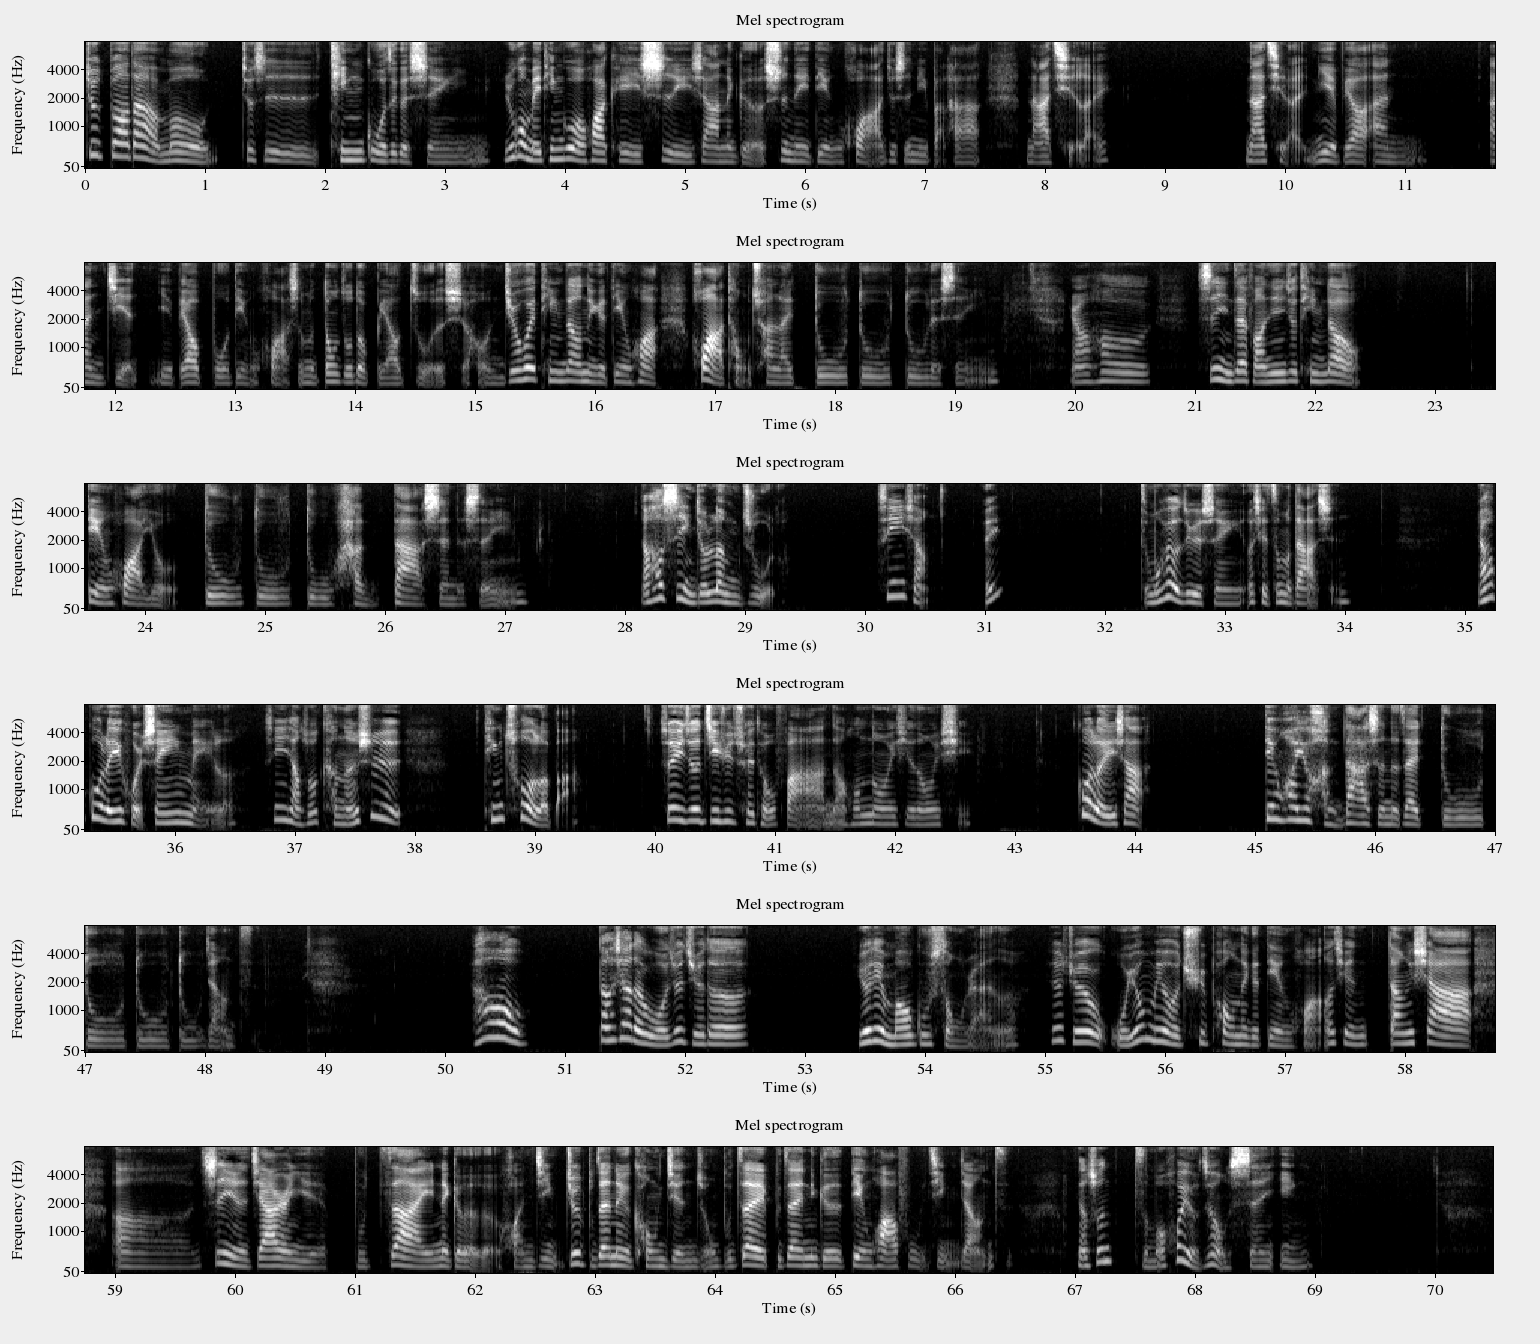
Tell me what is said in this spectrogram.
就不知道大家有没有就是听过这个声音？如果没听过的话，可以试一下那个室内电话，就是你把它拿起来，拿起来，你也不要按。按键也不要拨电话，什么动作都不要做的时候，你就会听到那个电话话筒传来嘟嘟嘟的声音。然后诗颖在房间就听到电话有嘟嘟嘟很大声的声音，然后诗颖就愣住了，心想：哎，怎么会有这个声音，而且这么大声？然后过了一会儿，声音没了，心想说可能是听错了吧。所以就继续吹头发，然后弄一些东西。过了一下，电话又很大声的在嘟嘟嘟嘟这样子。然后当下的我就觉得有点毛骨悚然了，就觉得我又没有去碰那个电话，而且当下呃，是你的家人也不在那个环境，就不在那个空间中，不在不在那个电话附近这样子。想说怎么会有这种声音？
